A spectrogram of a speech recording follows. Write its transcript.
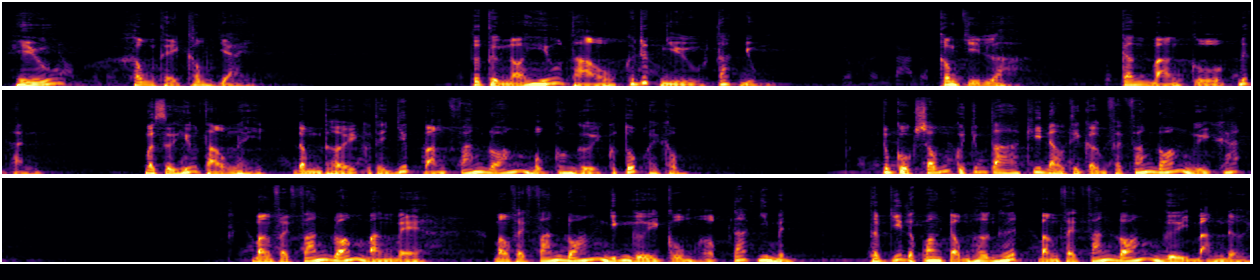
Hiếu không thể không dạy. Tôi thường nói hiếu thảo có rất nhiều tác dụng. Không chỉ là căn bản của đức hạnh, mà sự hiếu thảo này đồng thời có thể giúp bạn phán đoán một con người có tốt hay không trong cuộc sống của chúng ta, khi nào thì cần phải phán đoán người khác? Bạn phải phán đoán bạn bè, bạn phải phán đoán những người cùng hợp tác với mình. Thậm chí là quan trọng hơn hết, bạn phải phán đoán người bạn đời.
